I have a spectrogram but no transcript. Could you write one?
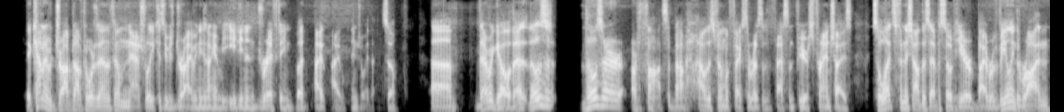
it kind of dropped off towards the end of the film naturally because he was driving. He's not going to be eating and drifting, but I, I enjoy that. So uh, there we go. That, those those are our thoughts about how this film affects the rest of the Fast and Furious franchise. So let's finish out this episode here by revealing the rotten.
